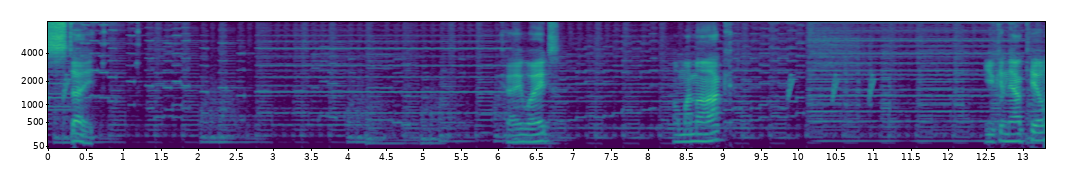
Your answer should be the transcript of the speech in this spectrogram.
Stay. Okay, wait. On my mark. You can now kill.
